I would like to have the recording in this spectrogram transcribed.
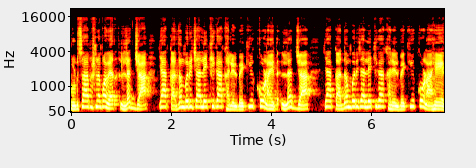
पुढचा प्रश्न पाहूयात. लज्जा या कादंबरीच्या लेखिका खालीलपैकी कोण आहेत? लज्जा या कादंबरीच्या लेखिका खालीलपैकी कोण आहेत?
